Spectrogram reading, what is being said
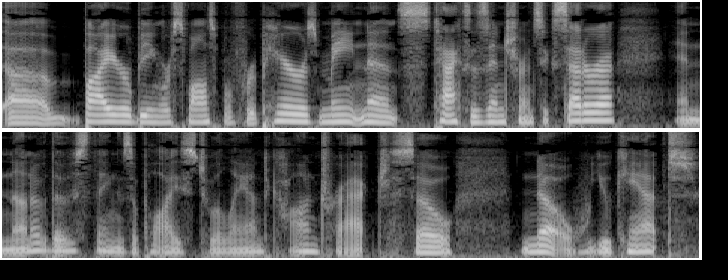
uh, buyer being responsible for repairs, maintenance, taxes, insurance, etc. And none of those things applies to a land contract. So, no, you can't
